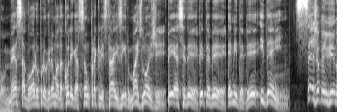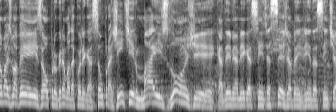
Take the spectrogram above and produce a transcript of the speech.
Começa agora o programa da coligação para Cristais ir mais longe. PSD, PTB, MDB e DEM. Seja bem-vindo mais uma vez ao programa da coligação para gente ir mais longe. Cadê minha amiga Cíntia? Seja bem-vinda, Cíntia.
